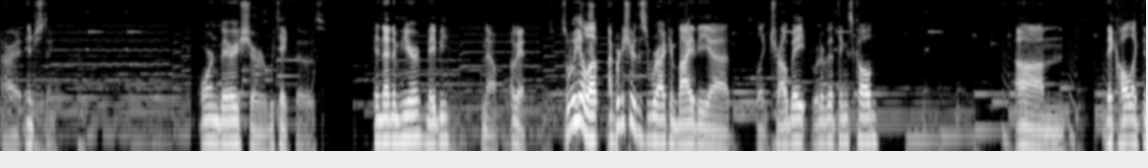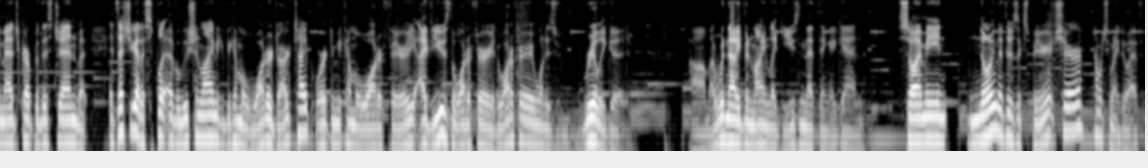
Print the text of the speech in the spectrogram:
Alright, interesting. Oranberry, sure. We take those. Hidden item here? Maybe? No. Okay. So we'll heal up. I'm pretty sure this is where I can buy the, uh, like, trial bait, whatever that thing's called. Um, they call it, like, the Magikarp or this gen, but it's actually got a split evolution line. It can become a Water Dark type, or it can become a Water Fairy. I've used the Water Fairy. The Water Fairy one is really good. Um, I would not even mind, like, using that thing again. So, I mean, knowing that there's experience share, how much money do I have?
